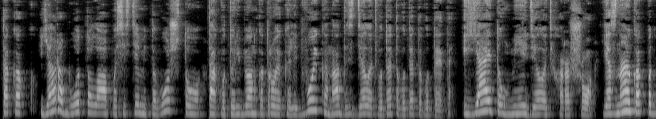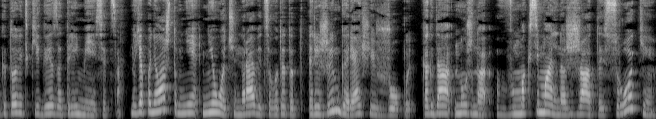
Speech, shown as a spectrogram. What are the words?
так как я работала по системе того, что так вот у ребенка тройка или двойка, надо сделать вот это, вот это, вот это. И я это умею делать хорошо. Я знаю, как подготовить к ЕГЭ за три месяца. Но я поняла, что мне не очень нравится вот этот режим горящей жопы, когда нужно в максимально сжатые сроки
